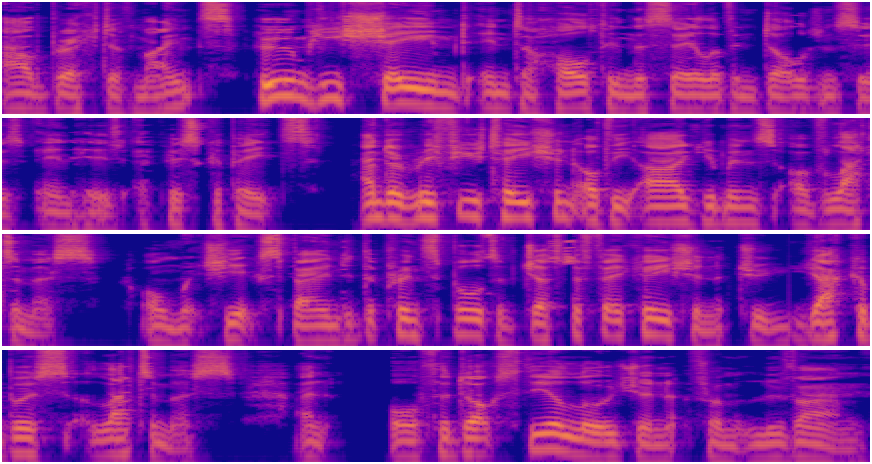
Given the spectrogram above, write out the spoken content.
Albrecht of Mainz, whom he shamed into halting the sale of indulgences in his episcopates, and a refutation of the arguments of Latomus, on which he expounded the principles of justification to Jacobus Latomus, an orthodox theologian from Louvain.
